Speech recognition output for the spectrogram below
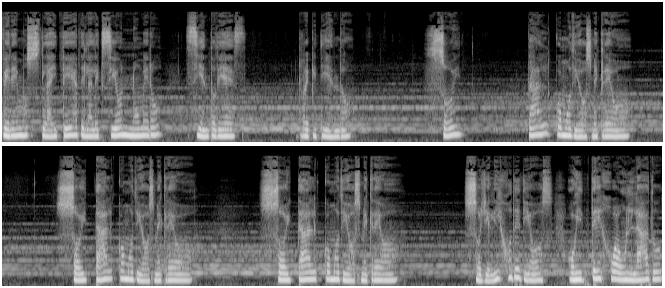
veremos la idea de la lección número 110, repitiendo, soy tal como Dios me creó soy tal como Dios me creó. Soy tal como Dios me creó. Soy el Hijo de Dios. Hoy dejo a un lado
